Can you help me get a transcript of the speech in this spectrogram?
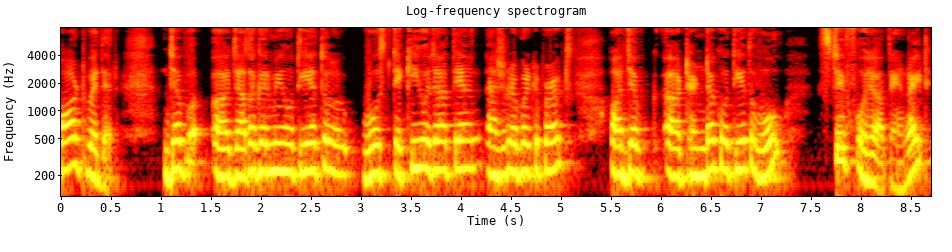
hot weather जब ज़्यादा गर्मी होती है तो वो स्टिकी हो जाते हैं नेचुरल रबर के प्रोडक्ट्स और जब ठंडक होती है तो वो स्टिफ हो जाते हैं right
